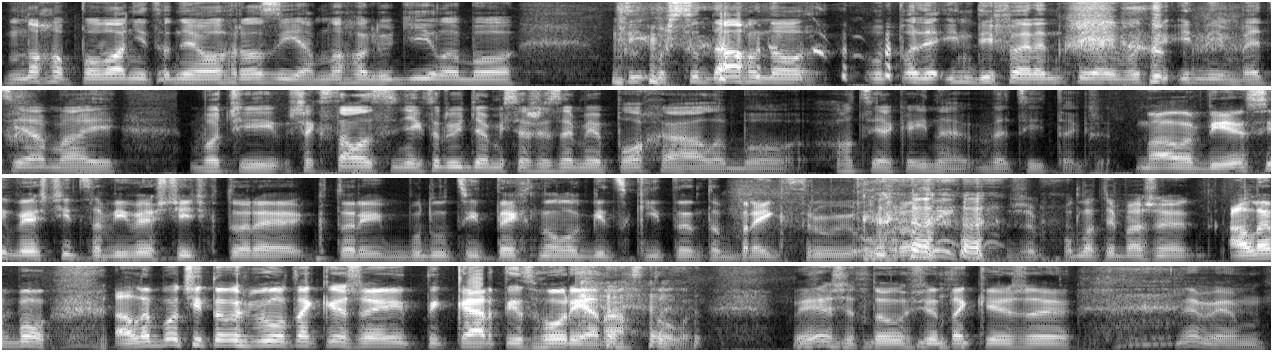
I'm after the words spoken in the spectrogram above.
mnoho povolaní to neohrozí a mnoho ľudí, lebo tí už sú dávno úplne indiferentní aj voči iným veciam, aj voči, však stále si niektorí ľudia myslia, že Zem je plocha, alebo hociaké iné veci, takže. No ale vie si veštiť sa vyveštiť, ktoré, ktorý budúci technologický tento breakthrough ohrozí? že podľa teba, že, alebo, alebo či to už bolo také, že tie karty zhoria na stole. Vieš, že to už je také, že neviem,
